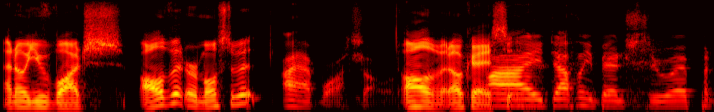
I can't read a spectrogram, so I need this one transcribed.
I know you've watched all of it or most of it. I have watched all of it. All of it. Okay. So, I definitely binged through it, but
